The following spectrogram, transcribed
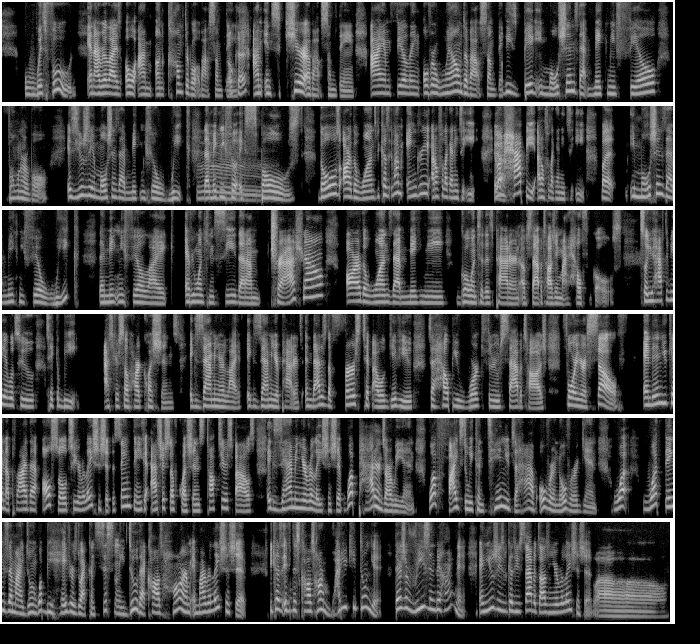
with food? And I realized, oh, I'm uncomfortable about something. Okay. I'm insecure about something. I am feeling overwhelmed about something. These big emotions that make me feel vulnerable. It's usually emotions that make me feel weak, that make me feel Mm. exposed. Those are the ones because if I'm angry, I don't feel like I need to eat. If I'm happy, I don't feel like I need to eat. But emotions that make me feel weak, that make me feel like everyone can see that I'm trash now are the ones that make me go into this pattern of sabotaging my health goals. So you have to be able to take a beat, ask yourself hard questions, examine your life, examine your patterns. And that is the first tip I will give you to help you work through sabotage for yourself. And then you can apply that also to your relationship. The same thing. You can ask yourself questions, talk to your spouse, examine your relationship. What patterns are we in? What fights do we continue to have over and over again? What what things am I doing? What behaviors do I consistently do that cause harm in my relationship? Because if this cause harm, why do you keep doing it? There's a reason behind it. And usually it's because you're sabotaging your relationship. Wow.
